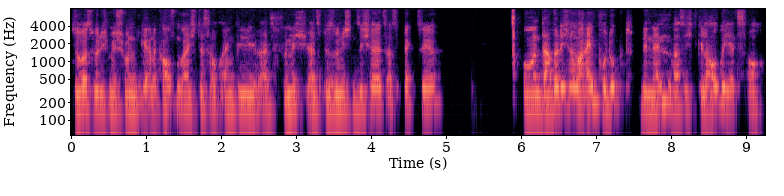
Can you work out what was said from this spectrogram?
sowas würde ich mir schon gerne kaufen, weil ich das auch irgendwie als für mich als persönlichen Sicherheitsaspekt sehe. Und da würde ich nochmal ein Produkt benennen, was ich glaube jetzt auch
